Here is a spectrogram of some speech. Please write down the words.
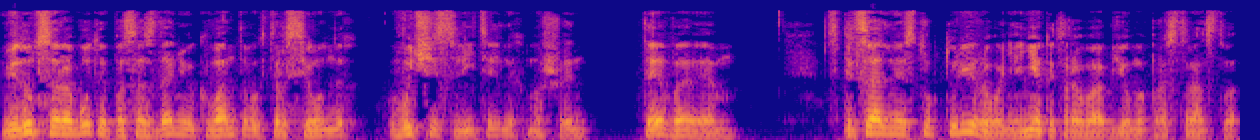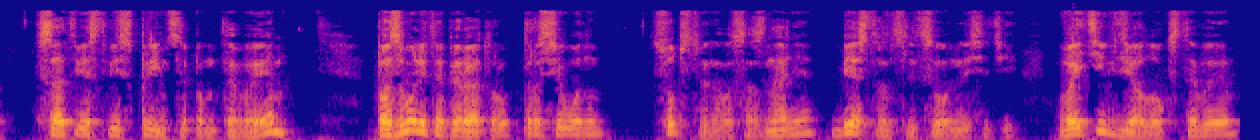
ведутся работы по созданию квантовых торсионных вычислительных машин, ТВМ. Специальное структурирование некоторого объема пространства в соответствии с принципом ТВМ позволит оператору торсионом собственного сознания без трансляционной сети войти в диалог с ТВМ,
